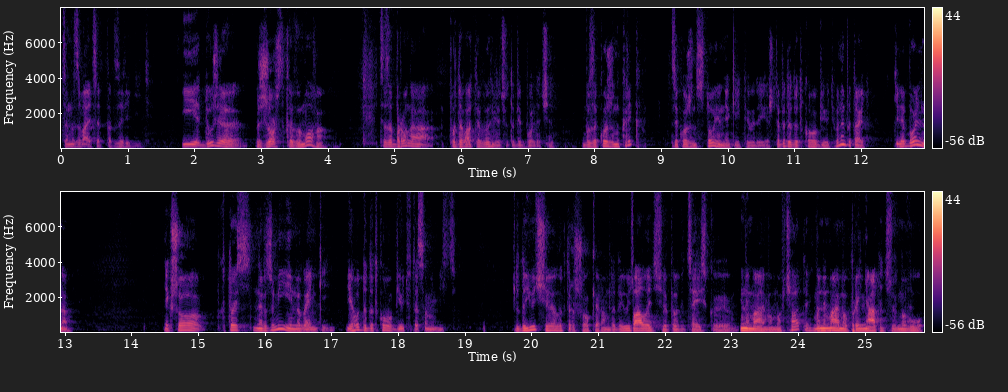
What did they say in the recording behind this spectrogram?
Це називається підзарядіть. І дуже жорстка вимога це заборона подавати вигляд, що тобі боляче. Бо за кожен крик, за кожен стогін, який ти видаєш, тебе додатково б'ють. Вони питають: тобі больно? Якщо хтось не розуміє і новенький, його додатково б'ють в те саме місце. Додають ще електрошокером, додають палицею поліцейською. Ми не маємо мовчати, ми не маємо прийняти цю нову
